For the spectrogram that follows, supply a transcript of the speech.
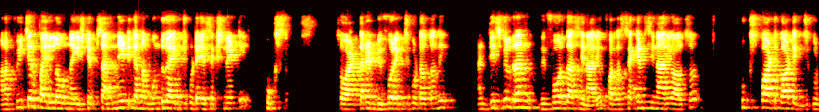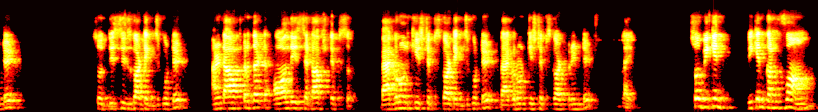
మన ఫీచర్ ఫైల్లో ఉన్న ఈ స్టెప్స్ అన్నిటికన్నా ముందుగా ఎగ్జిక్యూట్ అయ్యే సెక్షన్ ఏంటి hooks so at the rate before execute అవుతుంది and this will run before the scenario. For the second scenario also, hooks part got executed. So this is got executed. And after that, all these set of steps, background key steps got executed, background key steps got printed, like. So we can, we can confirm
